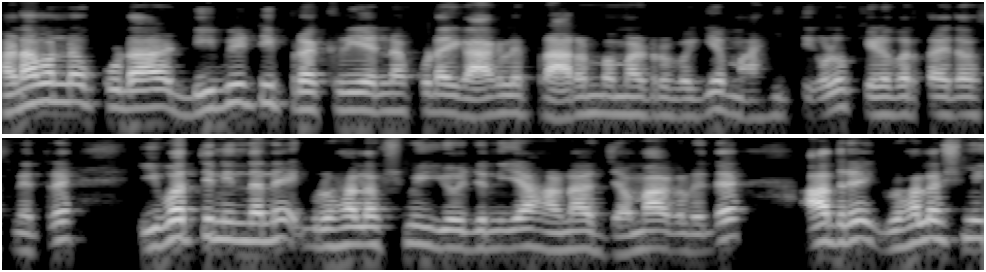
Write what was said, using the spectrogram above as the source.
ಹಣವನ್ನು ಕೂಡ ಡಿ ಬಿ ಟಿ ಪ್ರಕ್ರಿಯೆಯನ್ನ ಕೂಡ ಈಗಾಗಲೇ ಪ್ರಾರಂಭ ಮಾಡಿರೋ ಬಗ್ಗೆ ಮಾಹಿತಿಗಳು ಕೇಳಿ ಬರ್ತಾ ಇದಾವೆ ಸ್ನೇಹಿತರೆ. ಇವತ್ತಿನಿಂದನೇ ಗೃಹಲಕ್ಷ್ಮಿ ಯೋಜನೆಯ ಹಣ ಜಮಾ ಆಗಲಿದೆ. ಆದ್ರೆ ಗೃಹಲಕ್ಷ್ಮಿ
